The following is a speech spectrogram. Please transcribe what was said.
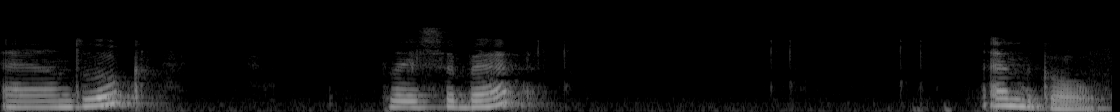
And look. Place a bet. And go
